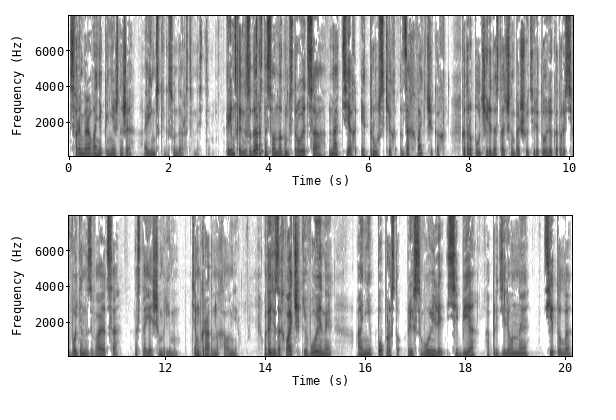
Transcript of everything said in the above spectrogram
с формирования, конечно же, римской государственности. Римская государственность во многом строится на тех этрусских захватчиках, которые получили достаточно большую территорию, которая сегодня называется настоящим Римом, тем градом на холме. Вот эти захватчики, воины, они попросту присвоили себе определенные титулы,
